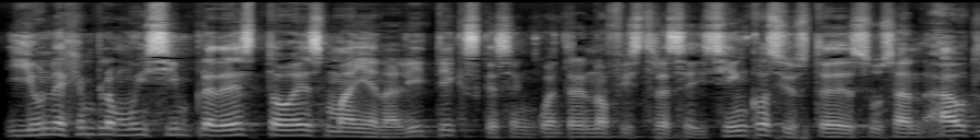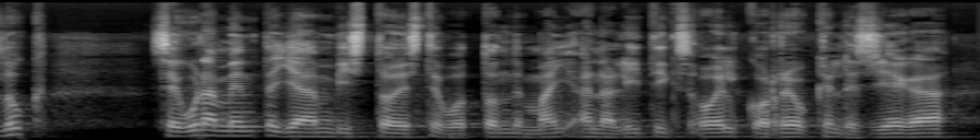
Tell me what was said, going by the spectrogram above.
Y un ejemplo muy simple de esto es My Analytics, que se encuentra en Office 365. Si ustedes usan Outlook, seguramente ya han visto este botón de My Analytics o el correo que les llega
